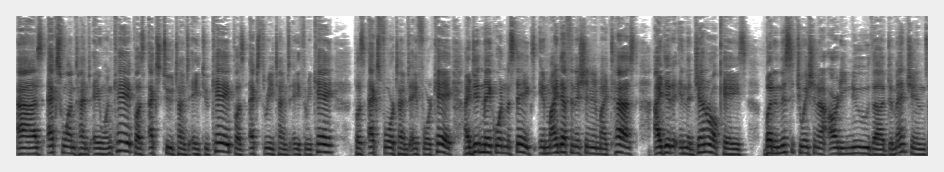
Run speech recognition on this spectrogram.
as x1 times a1k plus x2 times a2k plus x3 times a3k plus x4 times a4k. I did make one mistake. In my definition in my test, I did it in the general case, but in this situation, I already knew the dimensions,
